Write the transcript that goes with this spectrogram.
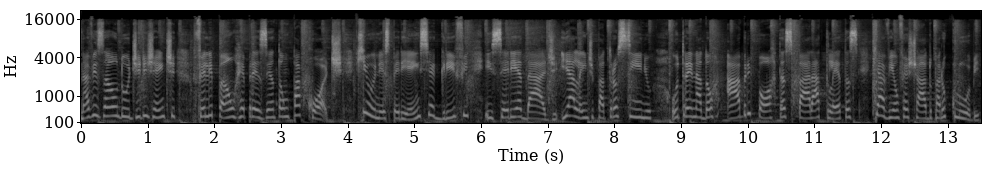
Na visão do dirigente, Felipão representa um pacote que une experiência, grife e seriedade, e além de patrocínio, o treinador abre portas para atletas que haviam fechado para o clube.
